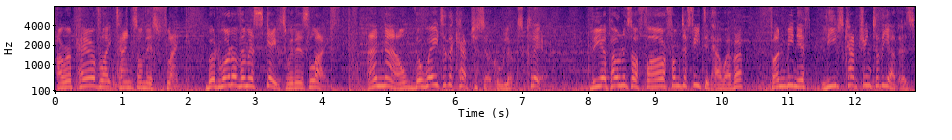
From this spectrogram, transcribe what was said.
are a pair of light tanks on this flank, but one of them escapes with his life. And now, the way to the capture circle looks clear. The opponents are far from defeated, however. FunBNIF leaves capturing to the others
